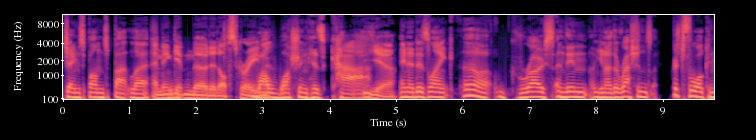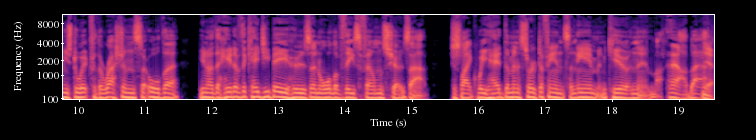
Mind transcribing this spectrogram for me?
James Bond's butler and then get murdered off screen. while washing his car. yeah. And it is like, oh, gross. And then, you know, the Russians, Christopher Walken used to work for the Russians, so all the, you know, the head of the KGB who's in all of these films shows up. Just like we had the Minister of Defense and M and Q and then blah, blah. Yeah.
